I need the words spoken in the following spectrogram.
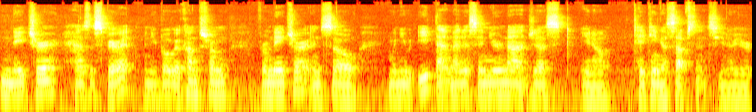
nature has a spirit and iboga comes from from nature and so when you eat that medicine you're not just you know taking a substance you know you're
